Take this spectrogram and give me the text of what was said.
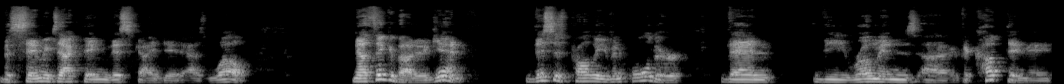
the same exact thing this guy did as well. Now think about it again. This is probably even older than the Romans, uh, the cup they made.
